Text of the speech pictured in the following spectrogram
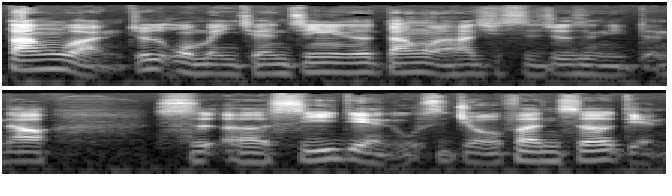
当晚就是我们以前经验的当晚，它其实就是你等到十呃十一点五十九分、十二点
